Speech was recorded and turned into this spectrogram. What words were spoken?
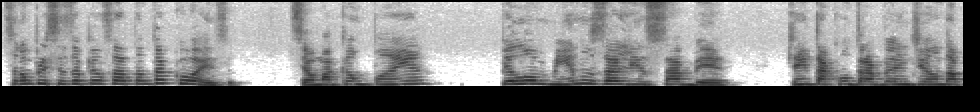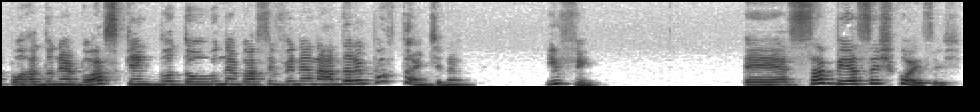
você não precisa pensar tanta coisa. Se é uma campanha, pelo menos ali saber quem tá contrabandeando a porra do negócio, quem botou o negócio envenenado era importante, né? Enfim. É saber essas coisas.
